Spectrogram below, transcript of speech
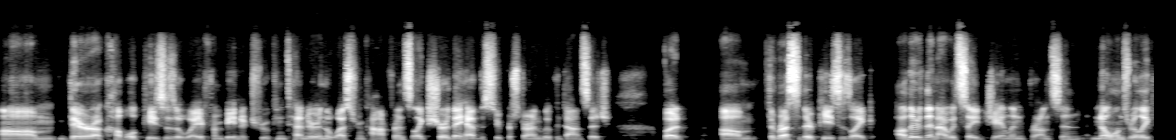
Um, they're a couple of pieces away from being a true contender in the Western Conference. Like, sure, they have the superstar in Luka Doncic, but um, the rest of their pieces, like other than I would say Jalen Brunson, no one's really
